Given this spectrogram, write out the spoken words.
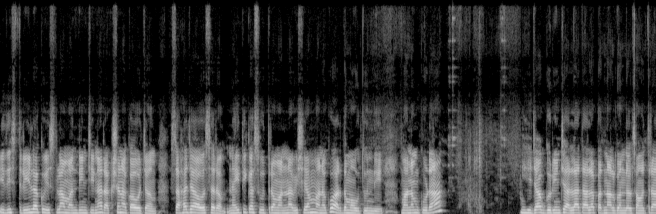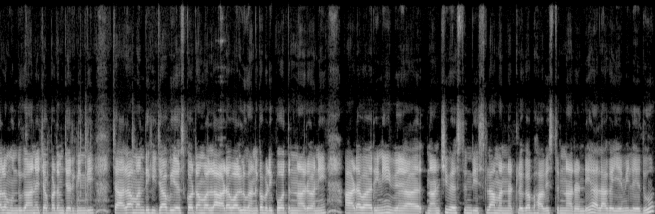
ఇది స్త్రీలకు ఇస్లాం అందించిన రక్షణ కవచం సహజ అవసరం నైతిక సూత్రం అన్న విషయం మనకు అర్థమవుతుంది. మనం కూడా హిజాబ్ గురించి అల్లా తాలా పద్నాలుగు వందల సంవత్సరాల ముందుగానే చెప్పడం జరిగింది. చాలామంది హిజాబ్ వేసుకోవటం వల్ల ఆడవాళ్ళు వెనుకబడిపోతున్నారు అని ఆడవారిని వేస్తుంది ఇస్లాం అన్నట్లుగా భావిస్తున్నారండి. అలాగ ఏమీ లేదు.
